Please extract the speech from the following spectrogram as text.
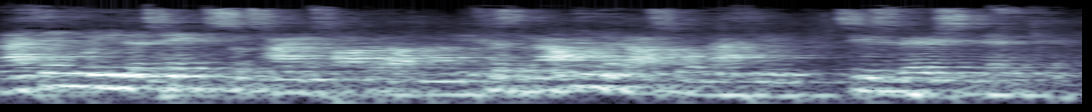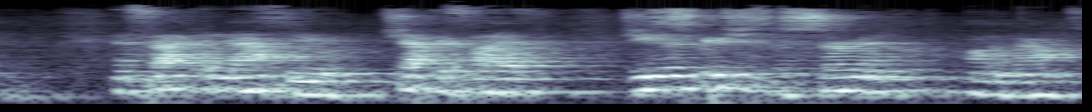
And I think we need to take some time to talk about them because the mountain in the Gospel of Matthew seems very significant. In fact, in Matthew chapter 5, Jesus preaches the Sermon on the Mount,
